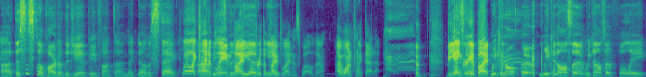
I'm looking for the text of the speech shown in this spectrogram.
Uh, this is still part of the GOP fun time. Make no mistake. well, I kind of because blame Biden for the pipeline as well, though. I want to point that out. Be That's angry fair. at Biden. We can also we can also we can also fully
